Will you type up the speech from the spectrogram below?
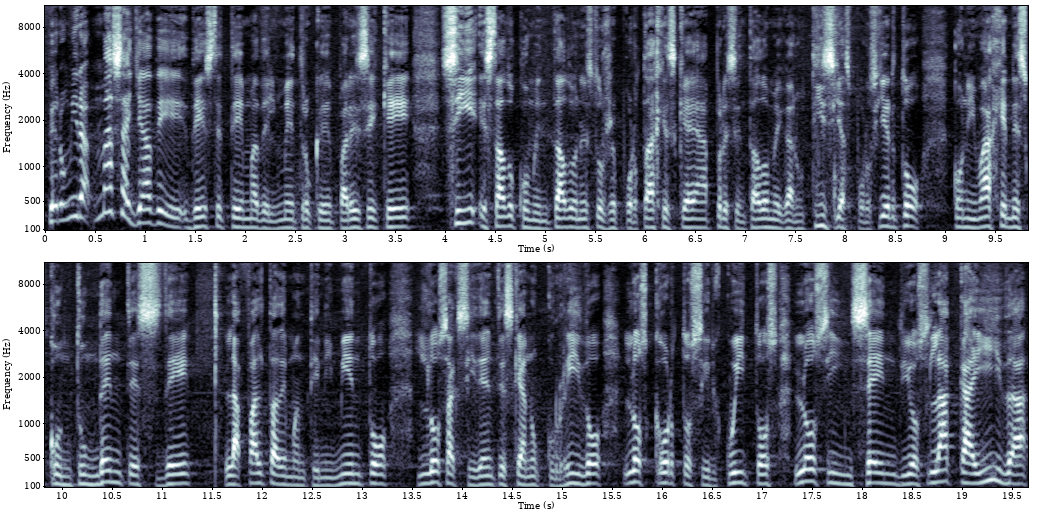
Pero mira, más allá de, de, este tema del metro, que me parece que sí está documentado en estos reportajes que ha presentado Mega Noticias, por cierto, con imágenes contundentes de la falta de mantenimiento, los accidentes que han ocurrido, los cortocircuitos, los incendios, la caída,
